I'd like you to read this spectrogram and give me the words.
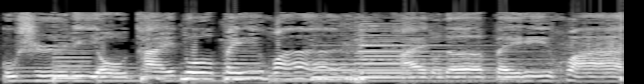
故事里有太多悲欢，太多的悲欢。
